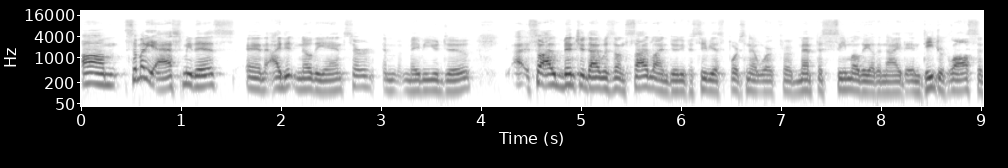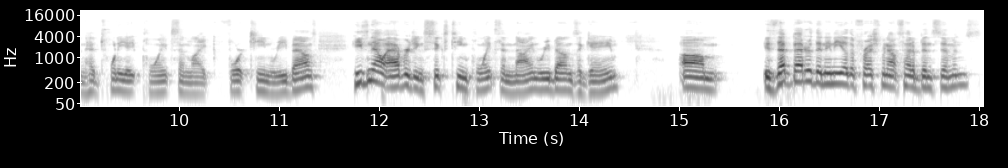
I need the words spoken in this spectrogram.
Um, somebody asked me this, and I didn't know the answer, and maybe you do. So I mentioned I was on sideline duty for CBS Sports Network for Memphis SEMO the other night, and Dedric Lawson had 28 points and like 14 rebounds. He's now averaging 16 points and nine rebounds a game. Um, is that better than any other freshman outside of Ben Simmons?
